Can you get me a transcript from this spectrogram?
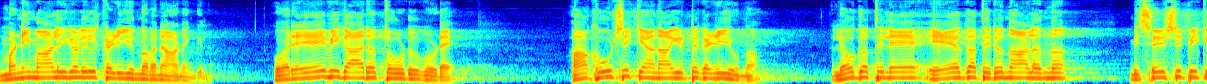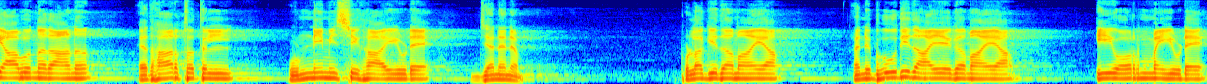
മണിമാളികളിൽ കഴിയുന്നവനാണെങ്കിലും ഒരേ വികാരത്തോടുകൂടെ ആഘോഷിക്കാനായിട്ട് കഴിയുന്ന ലോകത്തിലെ ഏക തിരുനാളെന്ന് വിശേഷിപ്പിക്കാവുന്നതാണ് യഥാർത്ഥത്തിൽ ഉണ്ണിമിശിഹായിയുടെ ജനനം. പുളകിതമായ അനുഭൂതിദായകമായ ഈ ഓർമ്മയുടെ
